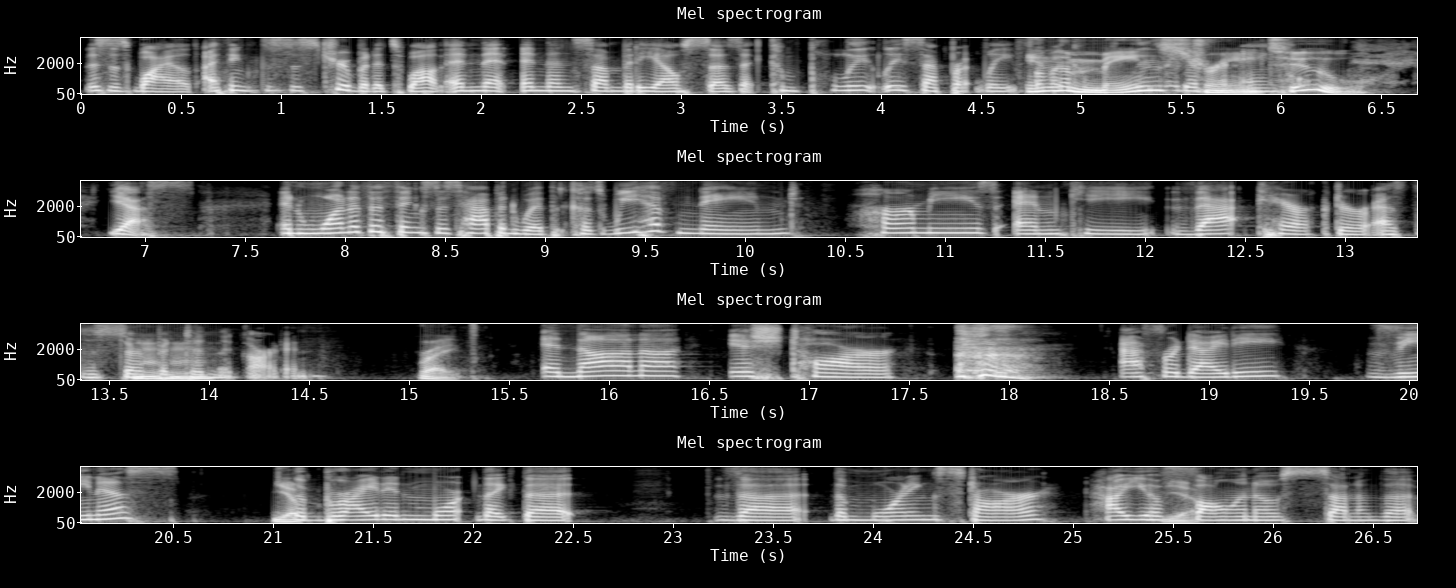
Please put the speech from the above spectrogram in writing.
this is wild. I think this is true, but it's wild. And then and then somebody else says it completely separately from in the mainstream too. Yes. And one of the things that's happened with because we have named Hermes Enki that character as the serpent Mm-hmm. in the garden. Right. Inanna, Ishtar, Aphrodite, Venus, Yep. the bright and more like the the the morning star. How you have Yep. fallen, O son of the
